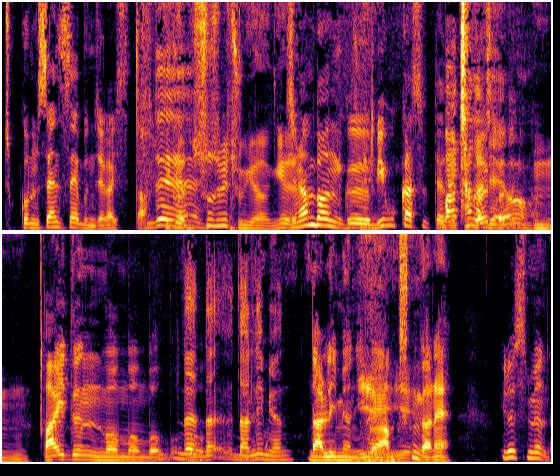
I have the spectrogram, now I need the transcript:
조금 센스의 문제가 있었다. 네. 그러니까 수습이 중요한 게 지난번 그 네. 미국 갔을 때도 마찬가지예요. 음. 바이든 뭐 뭐뭐 뭐, 뭐, 뭐, 뭐, 날리면 날리면 이거 예, 아무튼간에 예. 이랬으면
